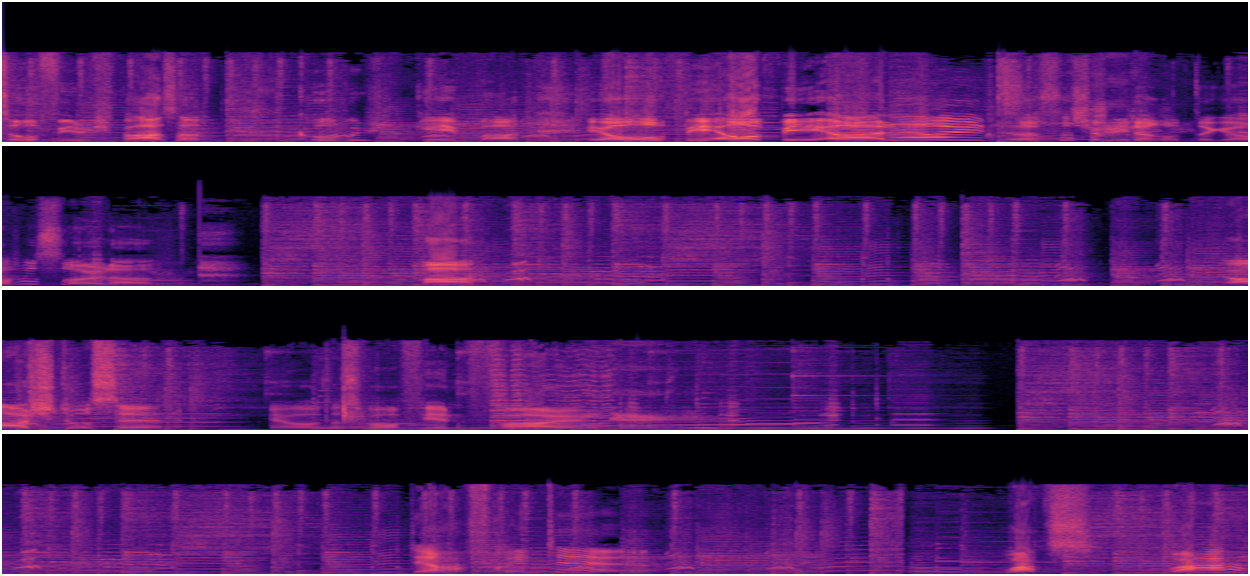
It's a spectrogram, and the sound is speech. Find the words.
so viel Spaß an diesem komischen Game, Mann. Ja, OP, OP, ah nein, du hast das schon wieder runtergehauen, was soll das? Mann. Ja, stoßen. Ja, das war auf jeden Fall... Der Fritte! What? What?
